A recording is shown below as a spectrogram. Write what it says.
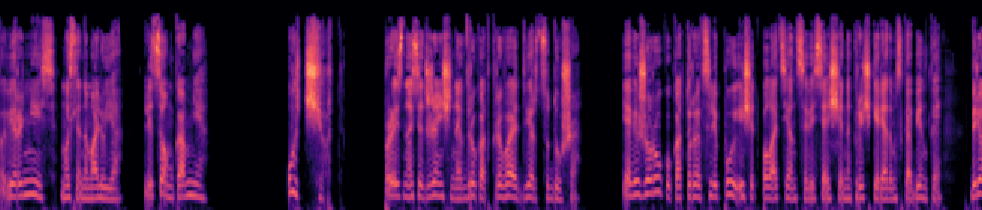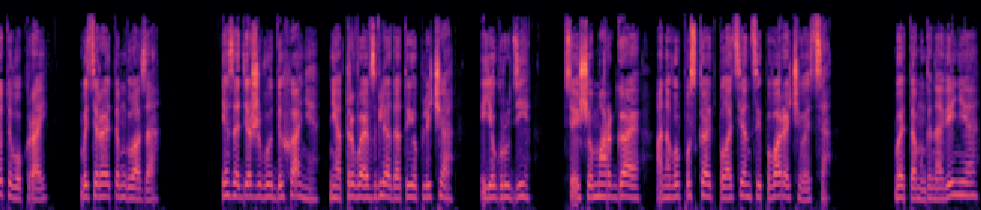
«Повернись», — мысленно молю я, — «лицом ко мне». «О, черт!» — произносит женщина и вдруг открывает дверцу душа. Я вижу руку, которая вслепую ищет полотенце, висящее на крючке рядом с кабинкой, берет его край, вытирает им глаза. Я задерживаю дыхание, не отрывая взгляда от ее плеча, ее груди. Все еще моргая, она выпускает полотенце и поворачивается. В это мгновение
